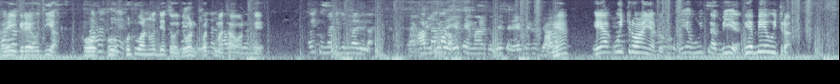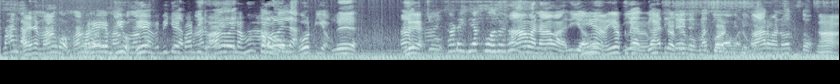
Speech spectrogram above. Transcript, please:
ઘડી ઘરે ઉદિયા ફૂટવા ન દેતો. જોન પટમાં થવાનું છે. હે? એક ઉતરો અહીંયા ડોહો. એ ઉતરા બે બે બે ઉતરા. માંગા. એને માંગો માંગો અરે એ એ એ બીજે પાડી હાલો એલા હું કરો. ગોટિયા લે. લે. સડી દેખો છો આવા ના આવા રિયા એક ગાડી લઈને પાડી આવવાનું. દીધો. મારવાનો હતો હા.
